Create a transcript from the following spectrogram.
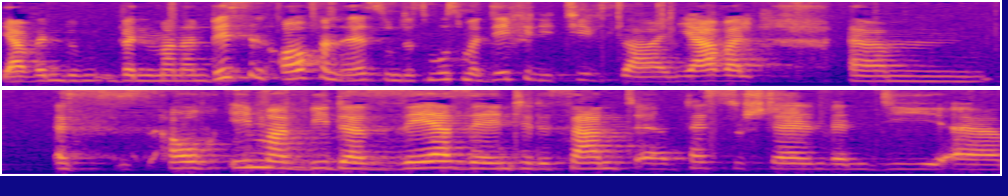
ja, wenn, du, wenn man ein bisschen offen ist, und das muss man definitiv sein, ja, weil ähm, es ist auch immer wieder sehr, sehr interessant äh, festzustellen, wenn die, äh,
